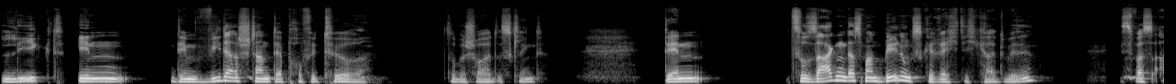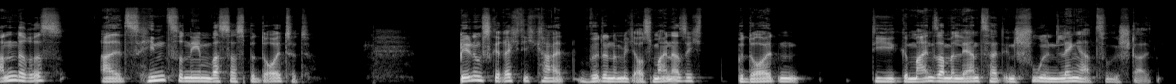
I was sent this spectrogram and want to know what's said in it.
liegt in dem Widerstand der Profiteure, so bescheuert es klingt. Denn zu sagen, dass man Bildungsgerechtigkeit will, ist was anderes, als hinzunehmen, was das bedeutet. Bildungsgerechtigkeit würde nämlich aus meiner Sicht bedeuten, die gemeinsame Lernzeit in Schulen länger zu gestalten.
